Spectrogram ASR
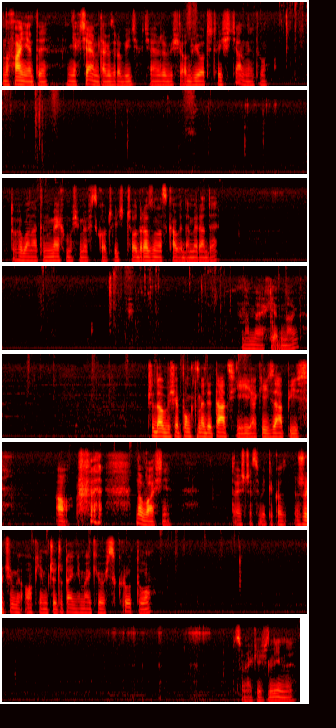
No fajnie ty. Nie chciałem tak zrobić. Chciałem, żeby się odbiło od tej ściany tu. To chyba na ten mech musimy wskoczyć, czy od razu na skałę damy radę? Na mech jednak. Przydałby się punkt medytacji i jakiś zapis. O, no właśnie. To jeszcze sobie tylko rzucimy okiem, czy tutaj nie ma jakiegoś skrótu. Są jakieś liny.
